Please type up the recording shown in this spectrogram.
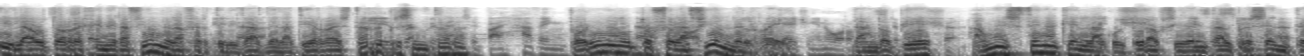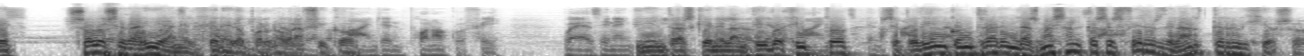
Y la autorregeneración de la fertilidad de la tierra está representada por una autofelación del rey, dando pie a una escena que en la cultura occidental presente solo se daría en el género pornográfico, mientras que en el antiguo Egipto se podía encontrar en las más altas esferas del arte religioso.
